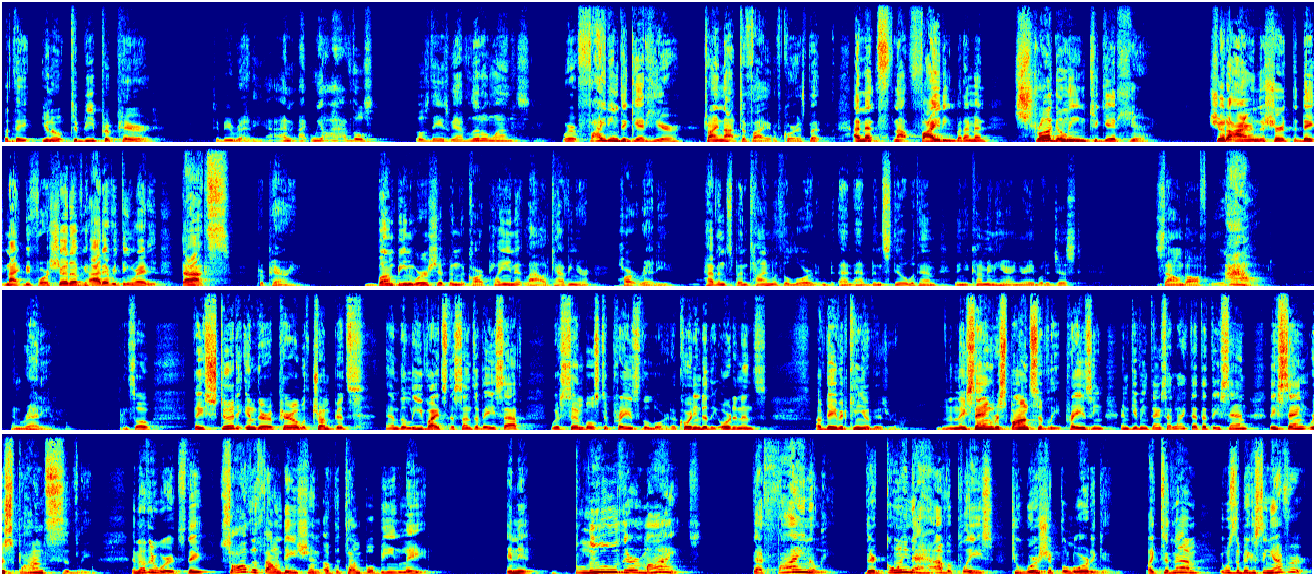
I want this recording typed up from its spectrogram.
but they, you know, to be prepared, to be ready. And I, we all have those, those days. We have little ones. We're fighting to get here, trying not to fight, of course, but I meant not fighting, but I meant struggling to get here. Should have ironed the shirt the date night before. Should have had everything ready. That's preparing. Bumping worship in the car, playing it loud, having your heart ready, having spent time with the Lord and have been still with Him. Then you come in here and you're able to just sound off loud and ready. And so they stood in their apparel with trumpets and the Levites, the sons of Asaph, were cymbals to praise the Lord, according to the ordinance of David, king of Israel. And they sang responsively, praising and giving thanks. I like that, that they sang, they sang responsively. In other words, they saw the foundation of the temple being laid and it blew their minds that finally they're going to have a place to worship the Lord again. Like to them, it was the biggest thing ever.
